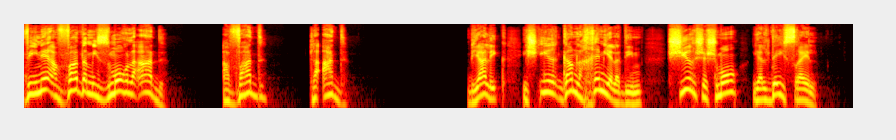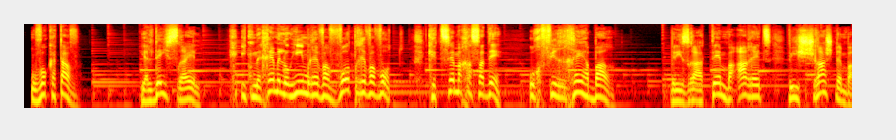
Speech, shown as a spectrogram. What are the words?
והנה אבד המזמור לעד. אבד לעד. ביאליק השאיר גם לכם ילדים שיר ששמו ילדי ישראל, ובו כתב: ילדי ישראל, יתנכם אלוהים רבבות רבבות, כצמח השדה וכפרחי הבר. ונזרעתם בארץ והשרשתם בה,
